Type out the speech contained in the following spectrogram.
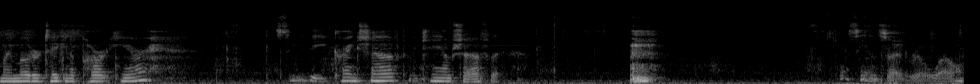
my motor taken apart here. You can see the crankshaft and the camshaft there. Can't see inside real well.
